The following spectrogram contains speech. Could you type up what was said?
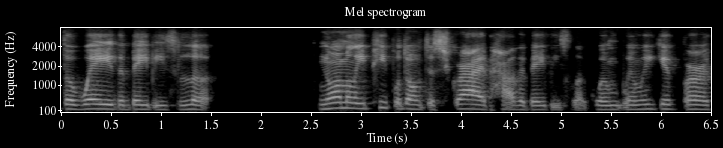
the way the babies look normally people don't describe how the babies look when when we give birth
